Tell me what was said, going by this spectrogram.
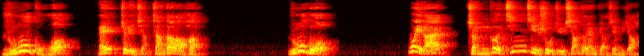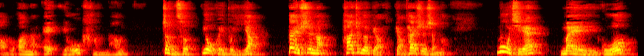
如果哎，这里讲讲到了哈，如果未来整个经济数据相对而言表现比较好的话呢，哎，有可能政策又会不一样。但是呢，他这个表表态是什么？目前美国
